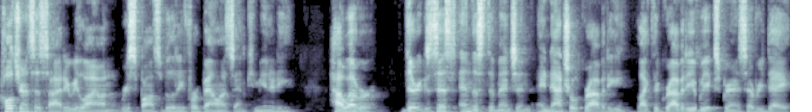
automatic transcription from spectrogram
Culture and society rely on responsibility for balance and community. However, there exists in this dimension a natural gravity like the gravity we experience every day.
